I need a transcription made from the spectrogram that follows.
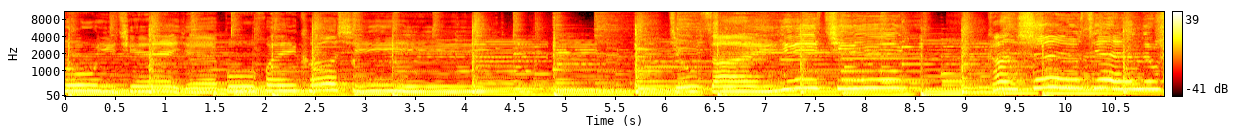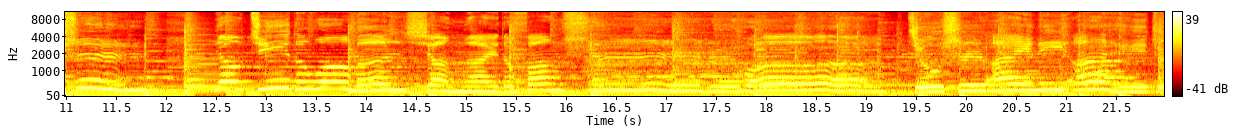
出一切，也不会可惜。就在一起，看时间流逝，要记得我们相爱的方式。我就是爱你，爱着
